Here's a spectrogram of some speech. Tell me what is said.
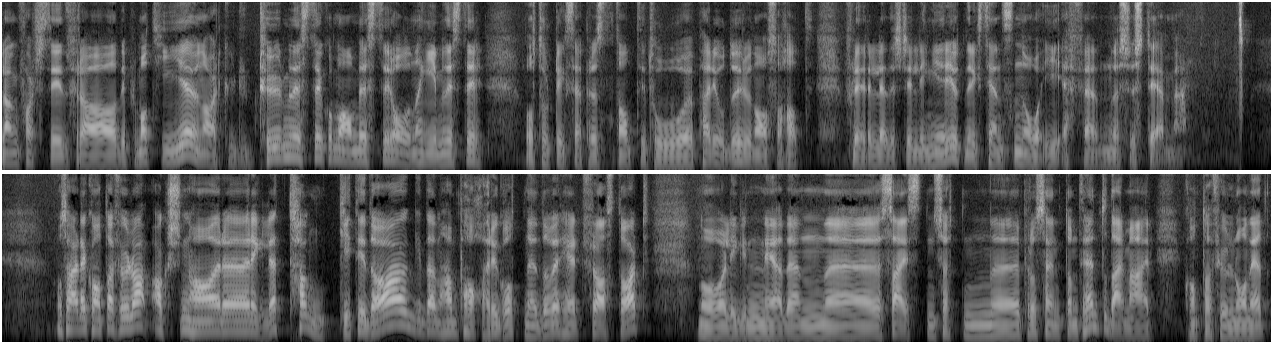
lang fartstid fra diplomatiet. Hun har vært kulturminister, kommunalminister, olje- og energiminister og stortingsrepresentant i to perioder. Hun har også hatt flere lederstillinger i utenrikstjenesten og i FN-systemet. Og så er det Quantafula. Aksjen har eh, regelrett tanket i dag. Den har bare gått nedover helt fra start. Nå ligger den ned en 16-17 eh, omtrent, og dermed er Quantafuel nå ned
